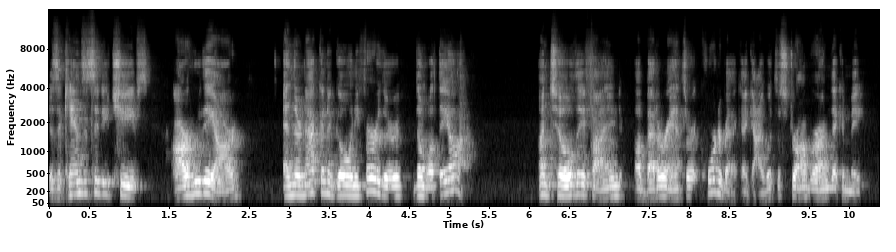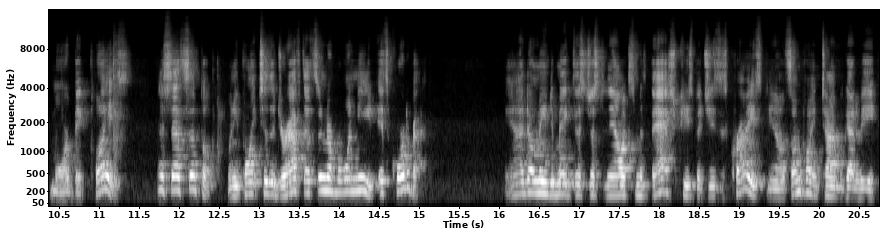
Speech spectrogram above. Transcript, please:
is the Kansas City Chiefs are who they are, and they're not going to go any further than what they are until they find a better answer at quarterback, a guy with a stronger arm that can make more big plays. It's that simple. When you point to the draft, that's their number one need. It's quarterback. And I don't mean to make this just an Alex Smith bash piece, but Jesus Christ, you know, at some point in time, we got to be,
